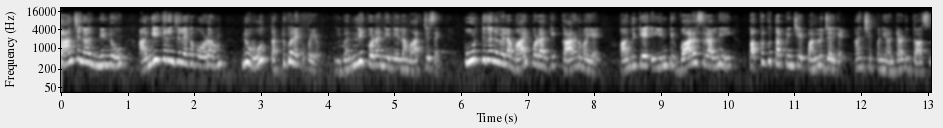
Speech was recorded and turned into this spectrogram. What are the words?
కాంచన నిన్ను అంగీకరించలేకపోవడం నువ్వు తట్టుకోలేకపోయావు. ఇవన్నీ కూడా నిన్ను ఇలా మార్చేశాయి. పూర్తిగా నువ్వు ఇలా మారిపోవడానికి కారణమయ్యాయి. అందుకే ఈ ఇంటి వారసురాల్ని పక్కకు తప్పించే పనులు జరిగాయి అని చెప్పని అంటాడు దాసు.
